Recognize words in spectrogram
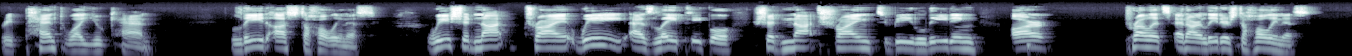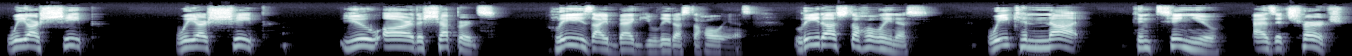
Repent while you can. Lead us to holiness. We should not try, we as lay people should not trying to be leading our prelates and our leaders to holiness. We are sheep. We are sheep. You are the shepherds. Please, I beg you, lead us to holiness. Lead us to holiness. We cannot continue as a church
